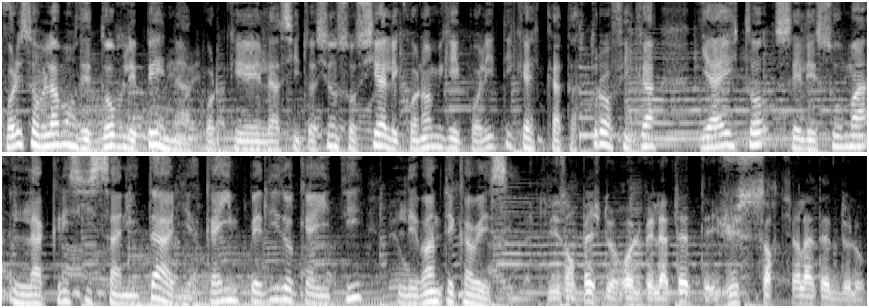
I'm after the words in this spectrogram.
Por eso hablamos de doble pena, porque la situación social, económica y política es catastrófica y a esto se le suma la crisis sanitaria que ha impedido que Haití levante cabeza. Les empêche de relever la tête et juste sortir la tête de l'eau.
